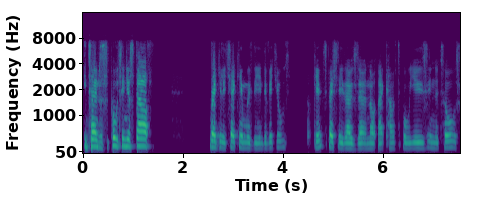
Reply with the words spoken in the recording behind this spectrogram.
In terms of supporting your staff, regularly check in with the individuals, especially those that are not that comfortable using the tools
